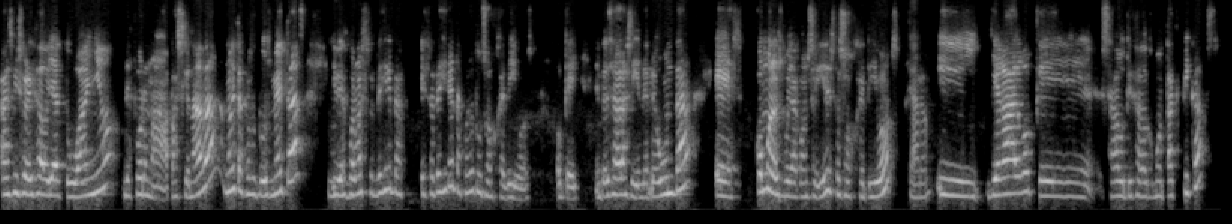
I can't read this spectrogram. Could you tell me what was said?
has, visualizado ya tu año de forma apasionada, ¿no? Y te has puesto tus metas y de forma estratégica, estratégica te has puesto tus objetivos. Ok, entonces ahora la siguiente pregunta es, ¿cómo los voy a conseguir estos objetivos? Claro. Y llega algo que se ha bautizado como tácticas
